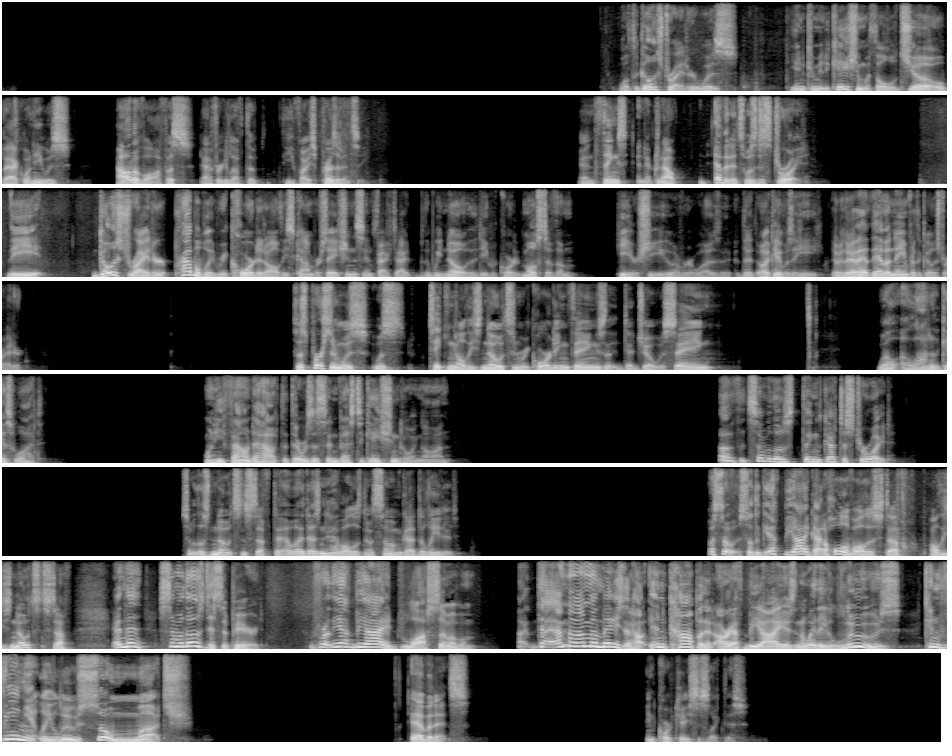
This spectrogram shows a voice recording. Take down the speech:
Well, the ghostwriter was in communication with old Joe back when he was out of office after he left the, the vice presidency. And things, now, evidence was destroyed. The ghostwriter probably recorded all these conversations. In fact, I, we know that he recorded most of them, he or she, whoever it was. Okay, it was a he. They have a name for the ghostwriter. So this person was, was taking all these notes and recording things that, that Joe was saying. Well, a lot of, guess what? When he found out that there was this investigation going on, oh, that some of those things got destroyed. Some of those notes and stuff, it doesn't have all those notes. Some of them got deleted. Oh, so, so the FBI got a hold of all this stuff, all these notes and stuff, and then some of those disappeared. For the FBI lost some of them. I'm, I'm amazed at how incompetent our FBI is and the way they lose conveniently lose so much evidence in court cases like this.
